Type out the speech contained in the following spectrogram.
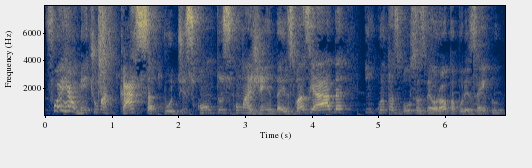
foi realmente uma caça por descontos com uma agenda esvaziada, enquanto as bolsas da Europa, por exemplo,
